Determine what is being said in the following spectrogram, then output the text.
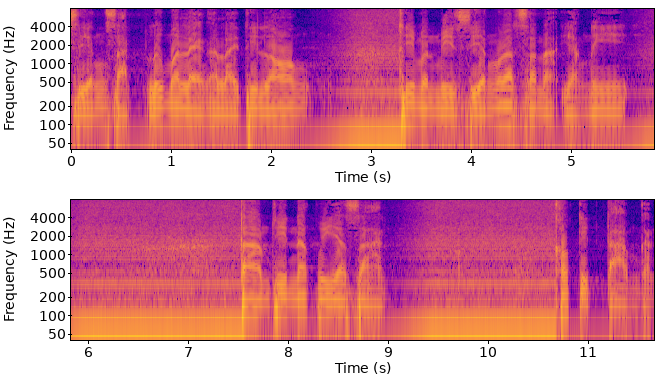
เสียงสัตว์ หรือมแมลงอะไรที่ร้อง ที่มันมีเสียงลักษณะอย่างนี้ ตามที่นักวิทยาศาสตร์ เขาติดตามกัน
